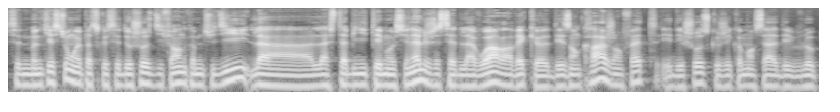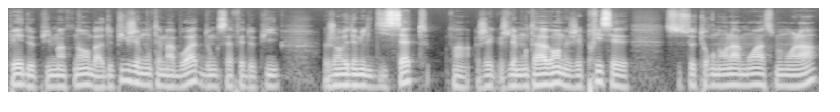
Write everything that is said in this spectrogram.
C'est une bonne question, ouais, parce que c'est deux choses différentes, comme tu dis. La, stabilité émotionnelle, j'essaie de l'avoir avec euh, des ancrages, en fait, et des choses que j'ai commencé à développer depuis maintenant, bah, depuis que j'ai monté ma boîte, donc ça fait depuis janvier 2017. Enfin, je l'ai monté avant, mais j'ai pris ce, tournant-là, moi, à ce moment-là,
